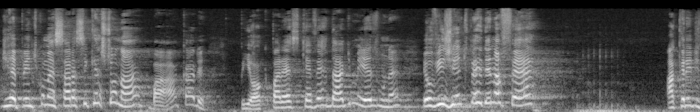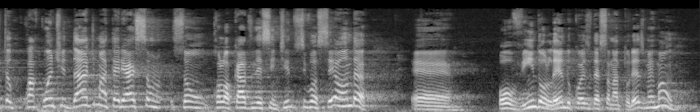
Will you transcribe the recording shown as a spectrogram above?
de repente começaram a se questionar. Bah, cara, pior que parece que é verdade mesmo, né? Eu vi gente perdendo a fé, acreditando, com a quantidade de materiais que são, são colocados nesse sentido. Se você anda é, ouvindo ou lendo coisas dessa natureza, meu irmão,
